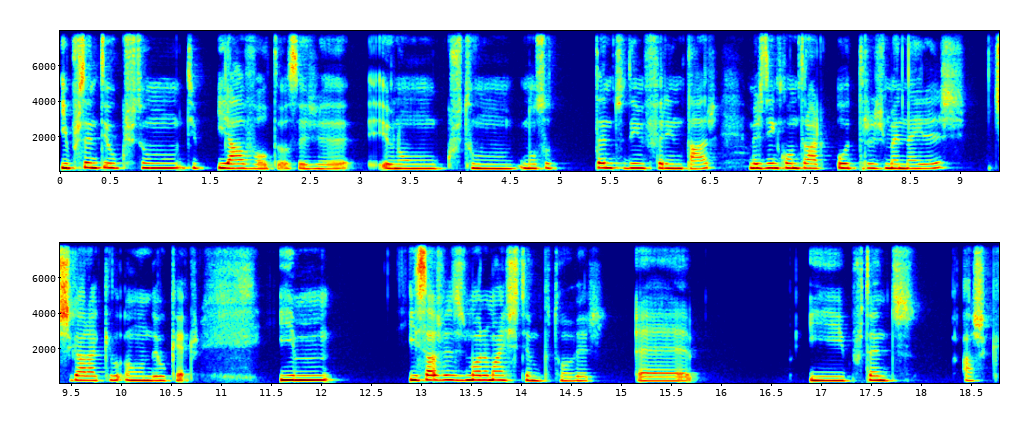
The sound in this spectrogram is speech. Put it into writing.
E portanto eu costumo tipo, ir à volta, ou seja, eu não costumo, não sou tanto de enfrentar, mas de encontrar outras maneiras de chegar àquilo onde eu quero. E isso às vezes demora mais tempo, estão a ver? Uh, e portanto, acho que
